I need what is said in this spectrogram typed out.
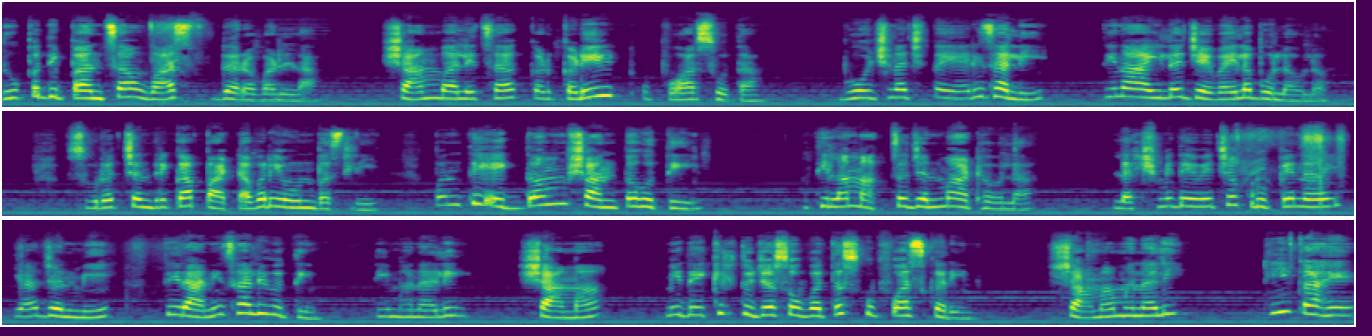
धूपदीपांचा वास दरवडला श्यामबालेचा कडकडीत उपवास होता. भोजनाची तयारी झाली. तिनं आईला जेवायला बोलावलं. सूरजचंद्रिका पाटावर येऊन बसली. पण ती एकदम शांत होती. तिला मागचा जन्म आठवला. लक्ष्मीदेवीच्या कृपेनं या जन्मी ती राणी झाली होती. ती म्हणाली श्यामा मी देखील तुझ्यासोबतच उपवास करीन. श्यामा म्हणाली ठीक आहे.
